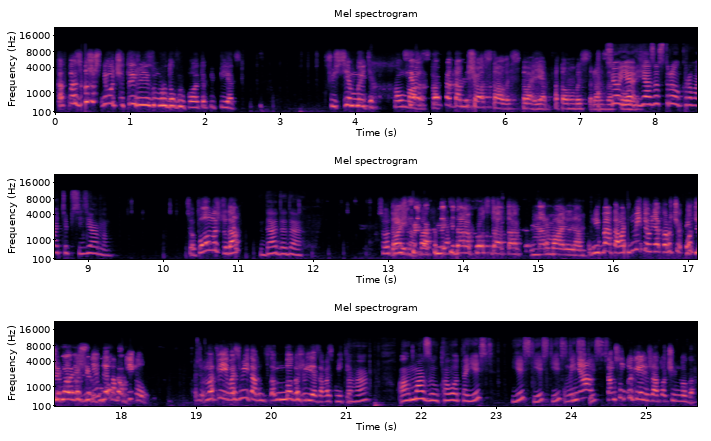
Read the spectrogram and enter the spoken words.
Как повезло, с него 4 изумруда выпало, это пипец. Еще 7 этих Все, алмазов. сколько там еще осталось? Давай, я потом быстро Все, закрою. я, я застроил кровать обсидианом. Все, полностью, да? Да, да, да. Все, Да, если так Так, накидаю просто так нормально. Ребята, возьмите у меня, короче, очень Прикрываю много железа, я там блоком. кинул. Матвей, возьми там там много железа, возьмите. Ага. Алмазы у кого-то есть? Есть, есть, есть, У есть, меня есть. там в сундуке лежат очень много.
